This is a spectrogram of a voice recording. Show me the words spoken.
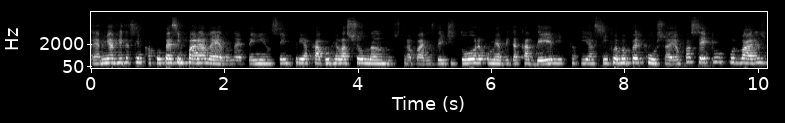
A minha vida sempre acontece em paralelo, né? Tem, eu sempre acabo relacionando os trabalhos da editora com minha vida acadêmica, e assim foi meu percurso eu passei por, por vários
